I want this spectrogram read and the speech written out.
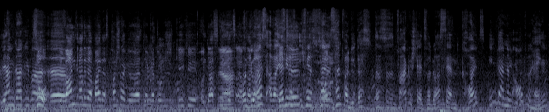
wir haben gerade über. So, wir äh, waren gerade dabei, dass Pascha gehört der katholischen Kirche und das geht Ja. jetzt auf und du hast, aber ich finde das, ich find das total interessant, weil du das, dass du das in Frage stellst, weil du hast ja ein Kreuz in deinem Auto hängen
